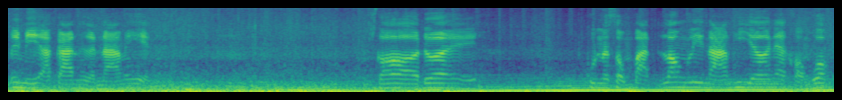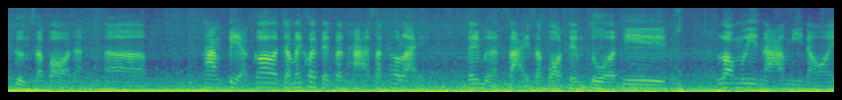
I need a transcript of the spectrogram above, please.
ไมีอาการเหินน้ำให้เห็น ก็ด้วยคุณสมบัติล่องรีน้ำที่เยอะเนี่ย ของพวกกึ่งสปอร์ตอะอะทางเปียกก็จะไม่ค่อยเป็นปัญหาสักเท่าไหร่ ไม่เหมือนสายสปอร์ตเต็มตัวที่ล่องรีน้ำมีน้อย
